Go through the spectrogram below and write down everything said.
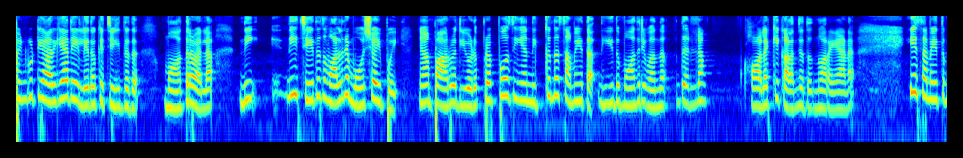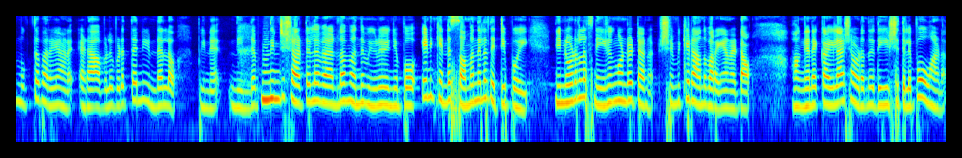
പെൺകുട്ടി അറിയാതെയല്ലേ ഇതൊക്കെ ചെയ്തത്? മാത്രമല്ല നീ നീ ചെയ്തത് വളരെ മോശമായിപ്പോയി. ഞാൻ പാർവതിയോട് പ്രപ്പോസ് ചെയ്യാൻ നിൽക്കുന്ന സമയത്ത് നീ ഇതുമാതിരി വന്ന് ഇതെല്ലാം കൊലക്കി കളഞ്ഞതെന്ന് പറയാണ്. ഈ സമയത്ത് മുക്ത പറയാണ് എടാ അവൾ ഇവിടെ തന്നെ ഉണ്ടല്ലോ. പിന്നെ നിന്റെ നിന്റെ ഷർട്ടിലെ വെള്ളം വന്ന് വീണ് കഴിഞ്ഞപ്പോൾ എനിക്ക് എന്റെ സമനില തെറ്റിപ്പോയി. നിന്നോടുള്ള സ്നേഹം കൊണ്ടിട്ടാണ്. ക്ഷമിക്കടാന്ന് പറയാണ് കേട്ടോ അങ്ങനെ കൈലാഷ് അവിടെ നിന്ന് ദേഷ്യത്തിൽ പോവാണ്.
